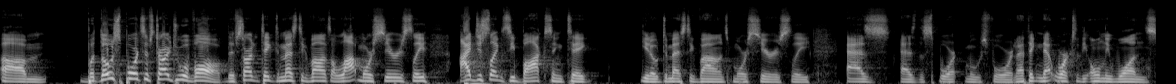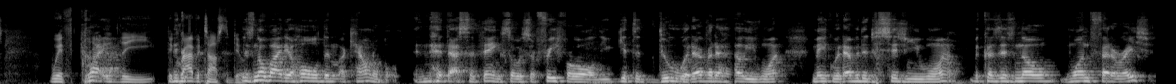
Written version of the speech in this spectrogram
Um, but those sports have started to evolve. They've started to take domestic violence a lot more seriously. I'd just like to see boxing take, you know, domestic violence more seriously as as the sport moves forward. And I think networks are the only ones with kind right. of the the gravitas to do it. There's it. nobody to hold them accountable, and that's the thing. So it's a free for all. You get to do whatever the hell you want, make whatever the decision you want, because there's no one federation.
